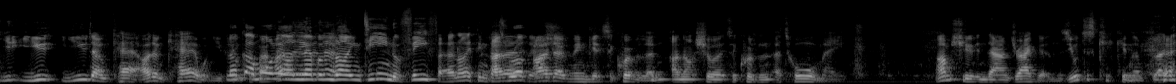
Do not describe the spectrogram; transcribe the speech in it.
You, you. you don't care. I don't care what you think. Look, I'm about- only on level know. 19 of FIFA, and I think that's don't, rubbish. I don't think it's equivalent. I'm not sure it's equivalent at all, mate. I'm shooting down dragons. You're just kicking a bloody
